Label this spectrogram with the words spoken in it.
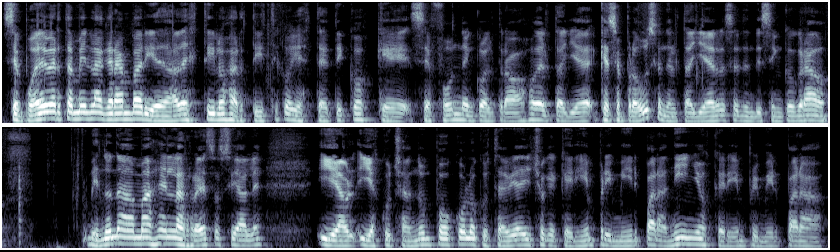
se puede ver también la gran variedad de estilos artísticos y estéticos que se funden con el trabajo del taller, que se produce en el taller 75 grados. Viendo nada más en las redes sociales y, y escuchando un poco lo que usted había dicho que quería imprimir para niños, quería imprimir para,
